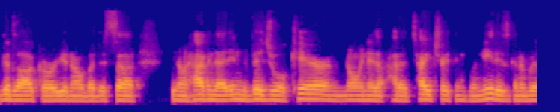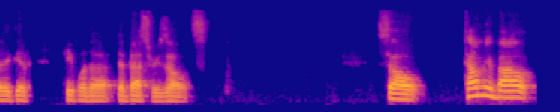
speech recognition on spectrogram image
good luck, or, you know, but it's, a, uh, you know, having that individual care and knowing how to titrate things when needed is going to really give people the, the best results. So tell me about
